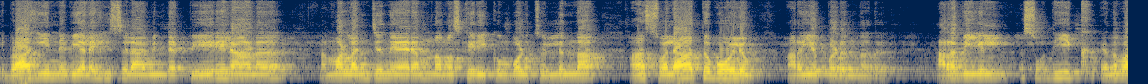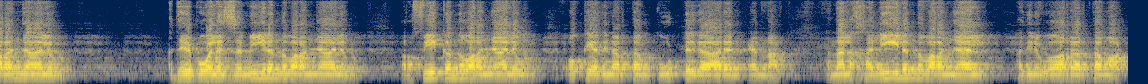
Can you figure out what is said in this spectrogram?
ഇബ്രാഹിം നബി അലൈഹിസ്സലാമിന്റെ പേരിലാണ് നമ്മൾ അഞ്ചു നേരം നമസ്കരിക്കുമ്പോൾ ചൊല്ലുന്ന ആ സ്വലാത്ത് പോലും അറിയപ്പെടുന്നത്. അറബിയിൽ സ്വദീഖ് എന്ന് പറഞ്ഞാലും അതേപോലെ ജമീൽ എന്ന് പറഞ്ഞാലും റഫീഖ് എന്ന് പറഞ്ഞാലും ഒക്കെ അതിനർത്ഥം കൂട്ടുകാരൻ എന്നാണ്. എന്നാൽ ഖലീൽ എന്ന് പറഞ്ഞാൽ അതിന് വേറൊരർത്ഥമാണ്.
